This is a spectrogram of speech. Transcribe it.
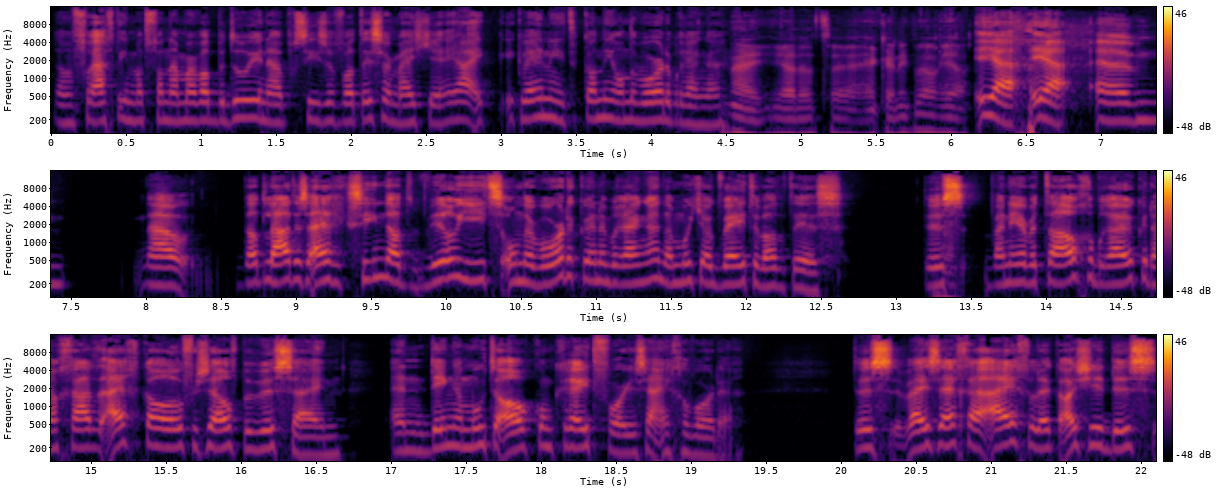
dan vraagt iemand van, nou, maar wat bedoel je nou precies? Of wat is er met je? Ja, ik, ik weet niet, ik kan niet onder woorden brengen. Nee, ja, dat uh, herken ik wel, ja. Ja, ja. Um, nou, dat laat dus eigenlijk zien dat wil je iets onder woorden kunnen brengen, dan moet je ook weten wat het is. Dus ja. wanneer we taal gebruiken, dan gaat het eigenlijk al over zelfbewustzijn. En dingen moeten al concreet voor je zijn geworden. Dus wij zeggen eigenlijk, als je dus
